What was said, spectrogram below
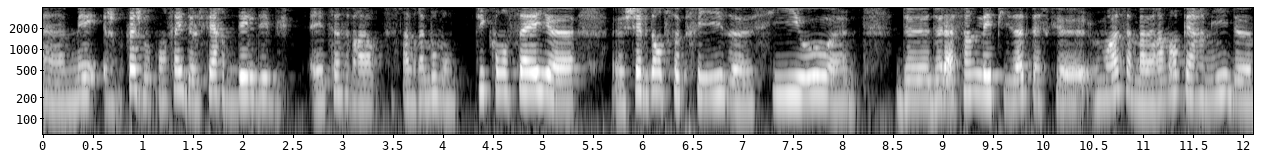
Euh, mais en tout cas, je vous conseille de le faire dès le début. Et ça, ça sera, vraiment mon petit conseil chef d'entreprise, CEO de, la fin de l'épisode, parce que moi, ça m'a vraiment permis de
